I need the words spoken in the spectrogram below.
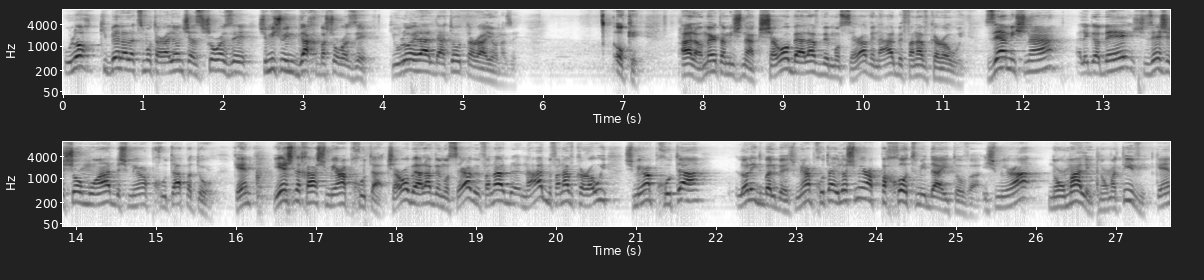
הוא לא קיבל על עצמו את הרעיון שהשור הזה, שמישהו ינגח בשור הזה, כי הוא לא העלה על דעתו את הרעיון הזה. אוקיי, הלאה, אומרת המשנה, קשרו בעליו במוסרה ונעל בפניו כראוי. זה המשנה לגבי זה ששור מועד בשמירה פחותה פטור. כן? יש לך שמירה פחותה. כשהרוב בעליו במוסרה, בפניו נעל, בפניו כראוי, שמירה פחותה, לא להתבלבל, שמירה פחותה היא לא שמירה פחות מדי טובה, היא שמירה נורמלית, נורמטיבית, כן?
